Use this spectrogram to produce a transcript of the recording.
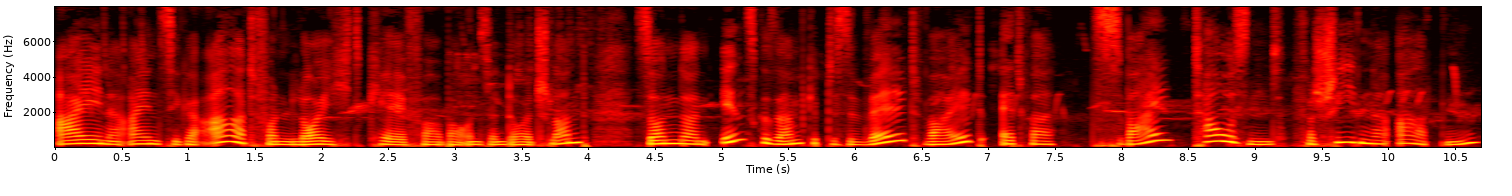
eine einzige Art von Leuchtkäfer bei uns in Deutschland, sondern insgesamt gibt es weltweit etwa 2000 verschiedene Arten.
